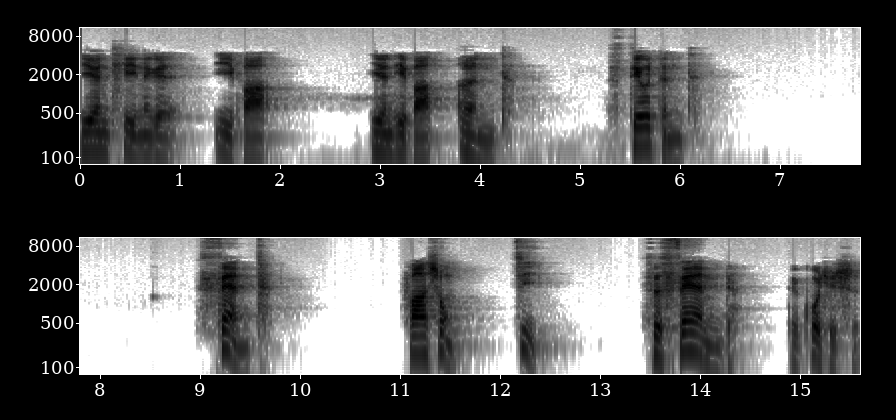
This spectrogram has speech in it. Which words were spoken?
E n t 那个 e 发，e n t 发，and student sent 发送寄是 send 的过去式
